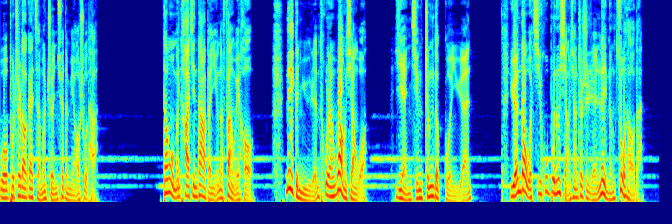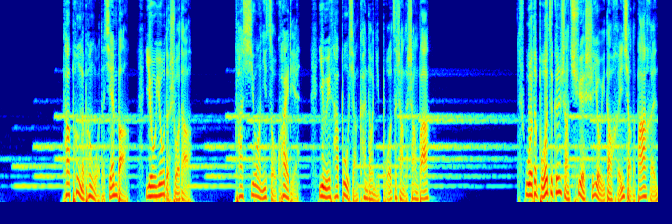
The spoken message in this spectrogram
我不知道该怎么准确地描述它。当我们踏进大本营的范围后，那个女人突然望向我，眼睛睁得滚圆，圆到我几乎不能想象这是人类能做到的。她碰了碰我的肩膀，悠悠地说道：“她希望你走快点，因为他不想看到你脖子上的伤疤。”我的脖子根上确实有一道很小的疤痕，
